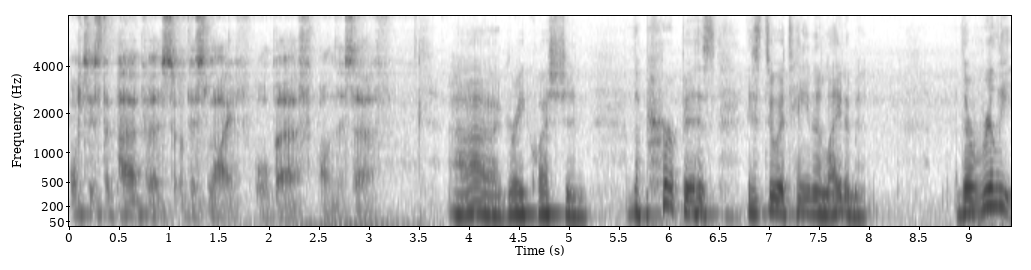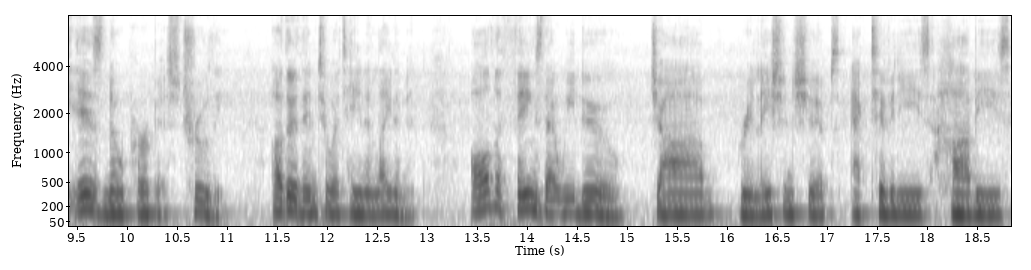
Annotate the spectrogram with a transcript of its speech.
what is the purpose of this life or birth on this earth? Ah, great question. The purpose is to attain enlightenment. There really is no purpose, truly, other than to attain enlightenment. All the things that we do job, relationships, activities, hobbies,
